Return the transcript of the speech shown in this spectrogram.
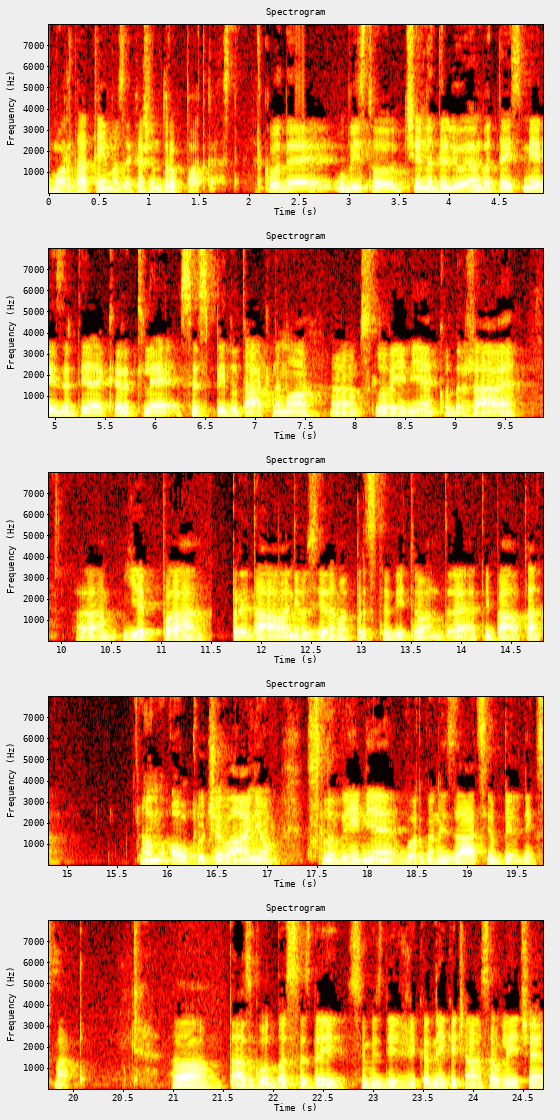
morda tema za kakšen drug podcast. Tako da, v bistvu, če nadaljujem v tej smeri, tega, ker tle se spet dotaknemo um, Slovenije kot države, um, je pa predavanje oziroma predstavitev Andreja Tibauta um, o vključevanju Slovenije v organizacijo Building Smart. Um, ta zgodba se zdaj, se mi zdi, že kar nekaj časa vleče,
